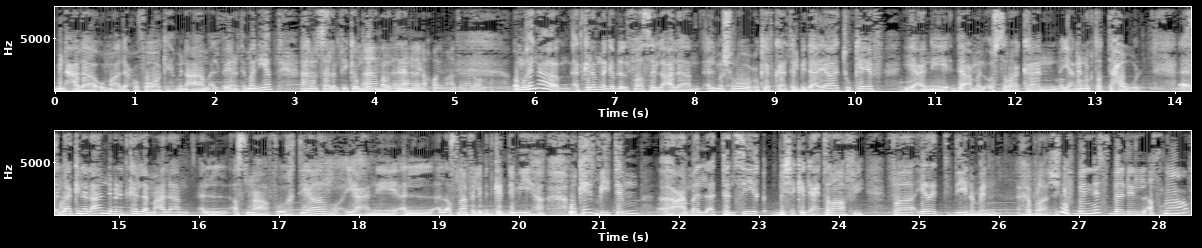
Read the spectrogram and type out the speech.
من حلا ومالح وفواكه من عام 2008 أهلا وسهلا فيكم أم غنى مرة أهلا ثانية. أهلا أخوي مازن هلا والله. أم غنى اتكلمنا قبل الفاصل على المشروع وكيف كانت البدايات وكيف يعني دعم الأسرة كان. يعني نقطة تحول. آه، لكن الآن نبي نتكلم على الأصناف واختيار يعني ال- الأصناف اللي بتقدميها وكيف بيتم آه، عمل التنسيق بشكل احترافي. فيا ريت تدينا من خبراتك. شوف بالنسبة للأصناف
